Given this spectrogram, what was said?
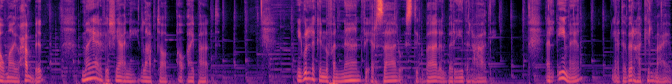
أو ما يحبذ. ما يعرف إيش يعني لابتوب أو آيباد. يقول لك إنه فنان في إرسال واستقبال البريد العادي. الإيميل يعتبرها كلمة عيب.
